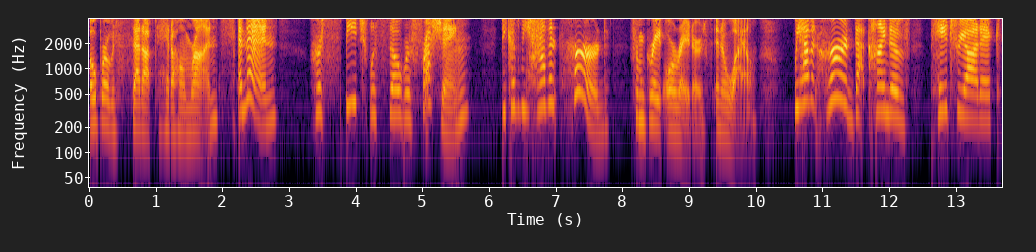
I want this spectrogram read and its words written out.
Oprah was set up to hit a home run. And then her speech was so refreshing because we haven't heard from great orators in a while. We haven't heard that kind of patriotic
